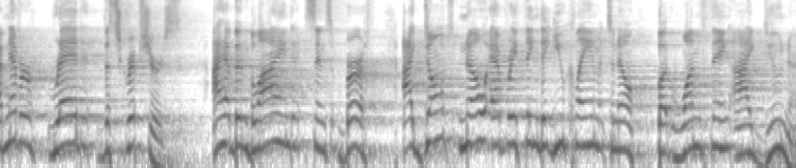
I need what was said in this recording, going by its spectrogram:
I've never read the scriptures. I have been blind since birth. I don't know everything that you claim to know, but one thing I do know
